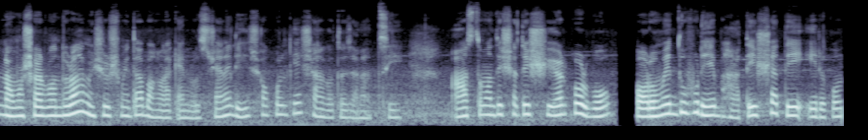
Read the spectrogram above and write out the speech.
নমস্কার বন্ধুরা, আমি সুস্মিতা বাংলা ক্যানভাস চ্যানেলে সকলকে স্বাগত জানাচ্ছি। আজ তোমাদের সাথে শেয়ার করব গরমের দুপুরে ভাতের সাথে এরকম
